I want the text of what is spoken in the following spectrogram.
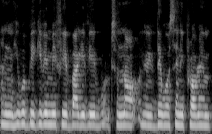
and he would be giving me feedback if it works or not, if there was any problem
